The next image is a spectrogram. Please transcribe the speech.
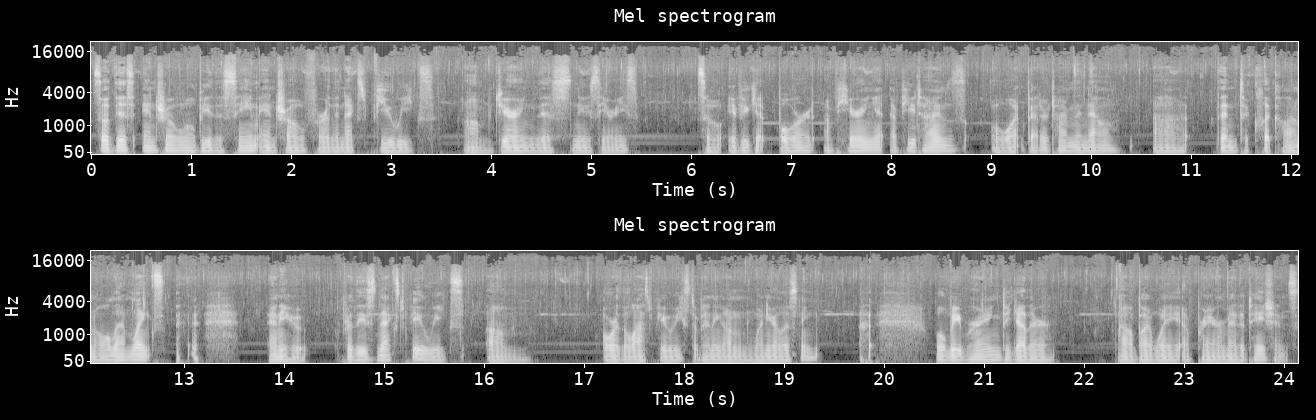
So, this intro will be the same intro for the next few weeks um, during this new series. So, if you get bored of hearing it a few times, what better time than now uh, than to click on all them links? Anywho, for these next few weeks, um, or the last few weeks, depending on when you're listening, we'll be praying together uh, by way of prayer meditations.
